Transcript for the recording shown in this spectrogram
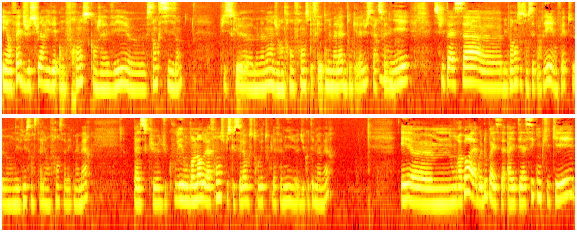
et en fait, je suis arrivée en France quand j'avais 5-6 ans. Puisque euh, ma maman a dû rentrer en France parce qu'elle est tombée malade, donc elle a dû se faire soigner. Suite à ça, euh, mes parents se sont séparés et en fait, euh, on est venu s'installer en France avec ma mère. Parce que du coup, et donc dans le nord de la France, puisque c'est là où se trouvait toute la famille euh, du côté de ma mère. Et mon rapport à la Guadeloupe a, été- a été assez compliqué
